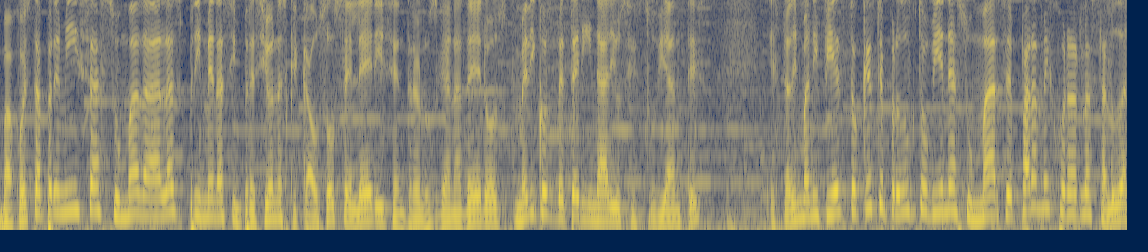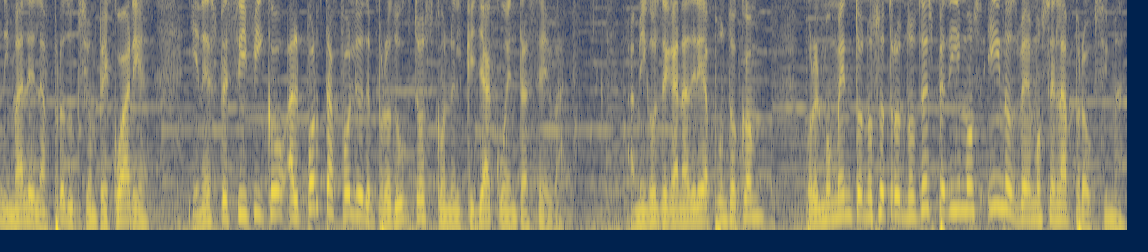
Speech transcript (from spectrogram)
Bajo esta premisa, sumada a las primeras impresiones que causó Celeris entre los ganaderos, médicos veterinarios y estudiantes, está de manifiesto que este producto viene a sumarse para mejorar la salud animal en la producción pecuaria, y en específico al portafolio de productos con el que ya cuenta Seba. Amigos de ganadería.com, por el momento nosotros nos despedimos y nos vemos en la próxima.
